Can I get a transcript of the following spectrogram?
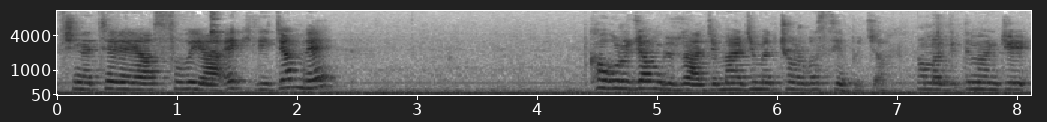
İçine tereyağı, sıvı yağ ekleyeceğim ve kavuracağım güzelce. Mercimek çorbası yapacağım. Ama dedim önce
